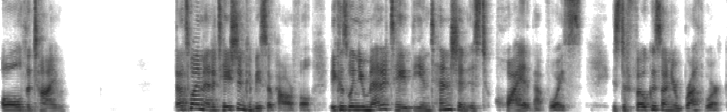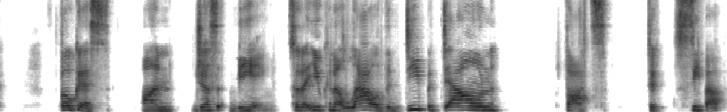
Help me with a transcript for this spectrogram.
all the time. That's why meditation can be so powerful because when you meditate, the intention is to quiet that voice, is to focus on your breath work, focus on just being so that you can allow the deep down thoughts to seep up.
